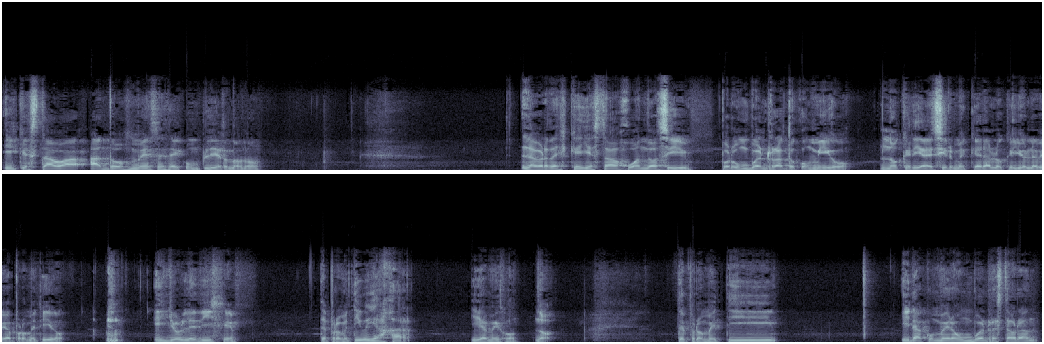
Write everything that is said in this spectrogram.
y que estaba a dos meses de cumplirlo, ¿no? La verdad es que ella estaba jugando así por un buen rato conmigo. No quería decirme qué era lo que yo le había prometido. y yo le dije, ¿te prometí viajar? Y ella me dijo, no. ¿Te prometí ir a comer a un buen restaurante?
